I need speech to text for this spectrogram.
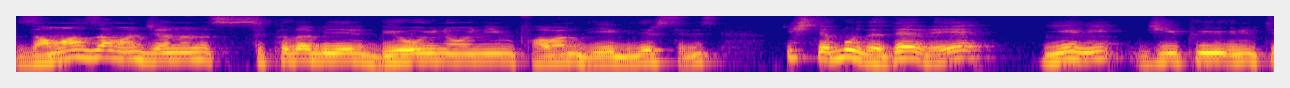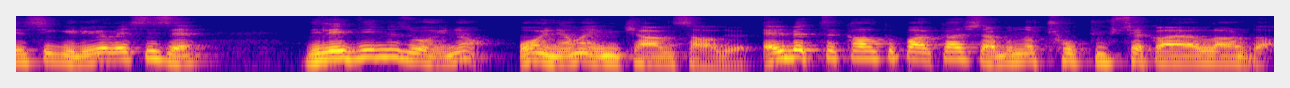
zaman zaman canınız sıkılabilir, bir oyun oynayayım falan diyebilirsiniz. İşte burada devreye yeni GPU ünitesi giriyor ve size dilediğiniz oyunu oynama imkanı sağlıyor. Elbette kalkıp arkadaşlar bunda çok yüksek ayarlarda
